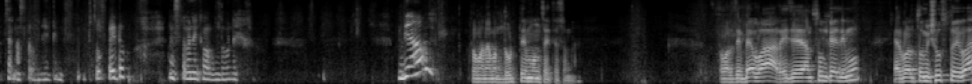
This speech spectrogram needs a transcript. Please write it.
আচ্ছা নাস্তা বানাই দিন। চুলকাই দাও নাস্তা বানিয়ে খাওয়াবো তোমার দাও তোমার আমার ধরতে মন চাইতেছে না। তোমার যে ব্যবহার এই যে আমি চুলকাই দিমু এরপর তুমি সুস্থ হইবা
